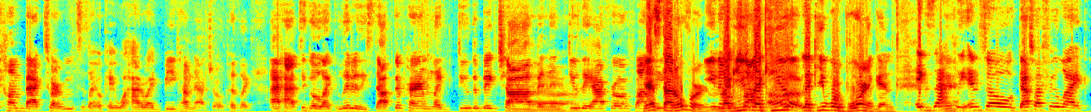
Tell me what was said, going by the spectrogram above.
come back to our roots, it's like, okay, well, how do I become natural? Because like I had to go like literally stop the perm, like do the big chop, and then do the afro and finally Yeah, start over. You know, like you, like you, like you were born again. Exactly. And so that's why I feel like,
